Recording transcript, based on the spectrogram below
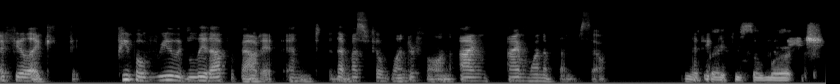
I feel like people really lit up about it, and that must feel wonderful. And I'm, I'm one of them. So, well, thank you so much.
